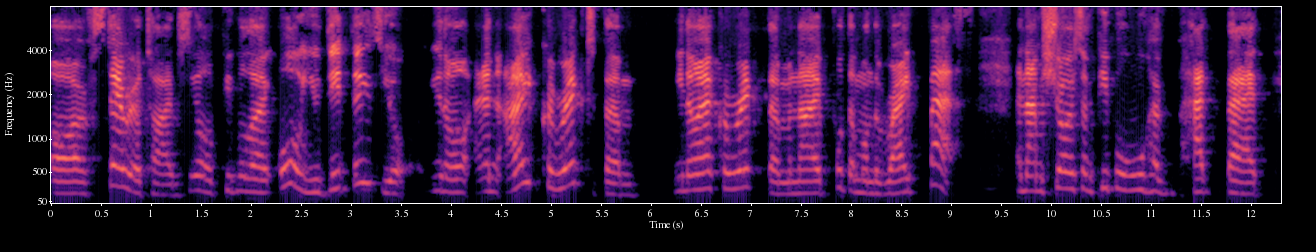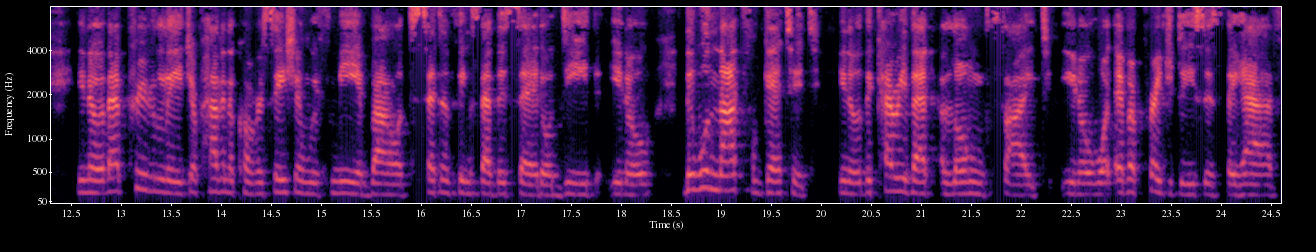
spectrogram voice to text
of stereotypes. You know people like oh you did this you you know and i correct them. You know i correct them and i put them on the right path. And i'm sure some people who have had that you know, that privilege of having a conversation with me about certain things that they said or did, you know, they will not forget it. You know, they carry that alongside, you know, whatever prejudices they have,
